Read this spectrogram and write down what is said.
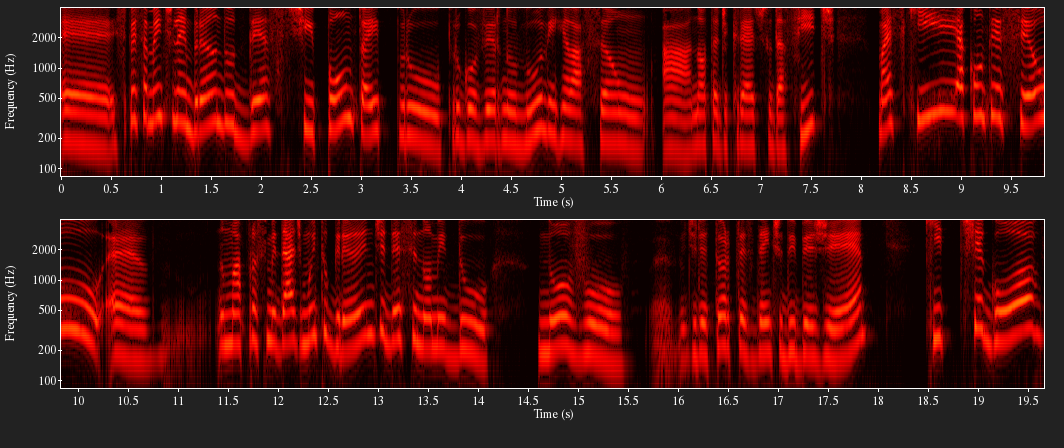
É, especialmente lembrando deste ponto aí para o governo Lula em relação à nota de crédito da FIT, mas que aconteceu é, numa proximidade muito grande desse nome do novo é, diretor-presidente do IBGE, que chegou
